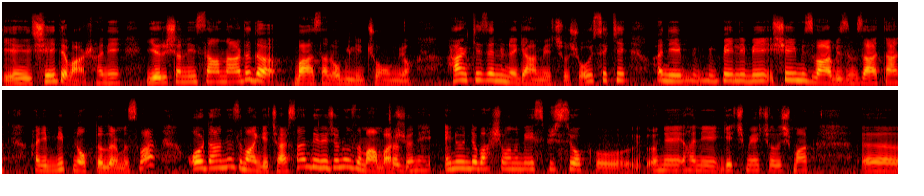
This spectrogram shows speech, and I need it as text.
e, şey de var hani yarışan insanlarda da bazen o bilinç olmuyor. Herkes en öne gelmeye çalışıyor. Oysa ki hani belli bir şeyimiz var bizim zaten hani bip noktalarımız var. Oradan ne zaman geçersen derecen o zaman başlıyor. Tabii. Hani en önde başlamanın bir esprisi yok. O, Öne hani geçmeye çalışmak e,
